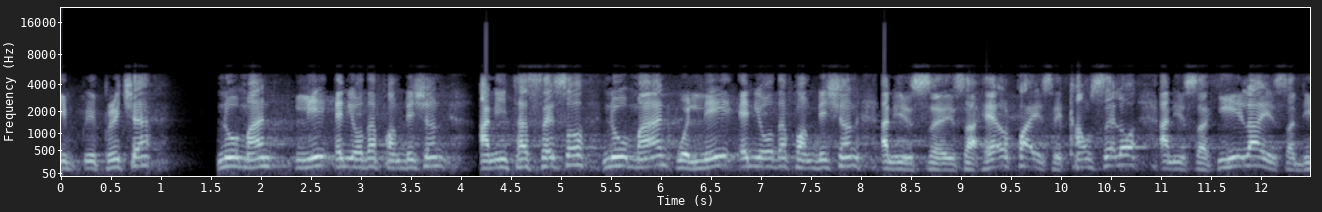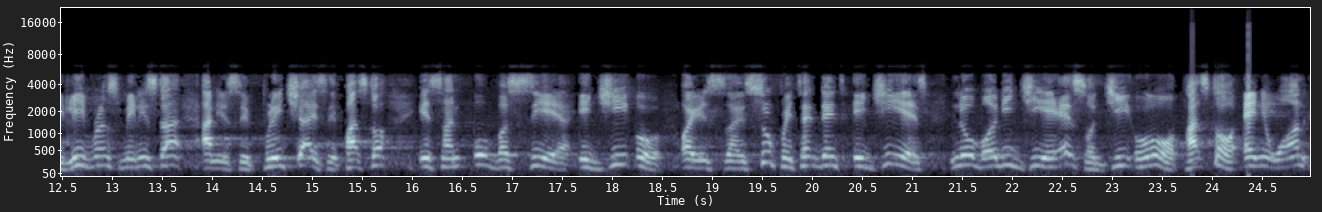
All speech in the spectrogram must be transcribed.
A, a preacher, no man lay any other foundation. An intercessor, no man will lay any other foundation. And he's, uh, he's a helper, he's a counselor, and he's a healer, he's a deliverance minister, and he's a preacher, he's a pastor. He's an overseer, a GO, or he's a superintendent, a GS. Nobody GS or GO or pastor or anyone,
